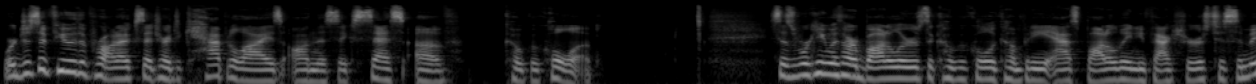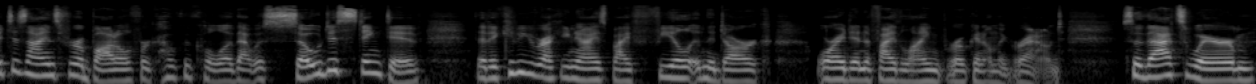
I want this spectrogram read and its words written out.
were just a few of the products that tried to capitalize on the success of Coca Cola. Says working with our bottlers, the Coca Cola Company asked bottle manufacturers to submit designs for a bottle for Coca Cola that was so distinctive that it could be recognized by feel in the dark or identified lying broken on the ground. So that's where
